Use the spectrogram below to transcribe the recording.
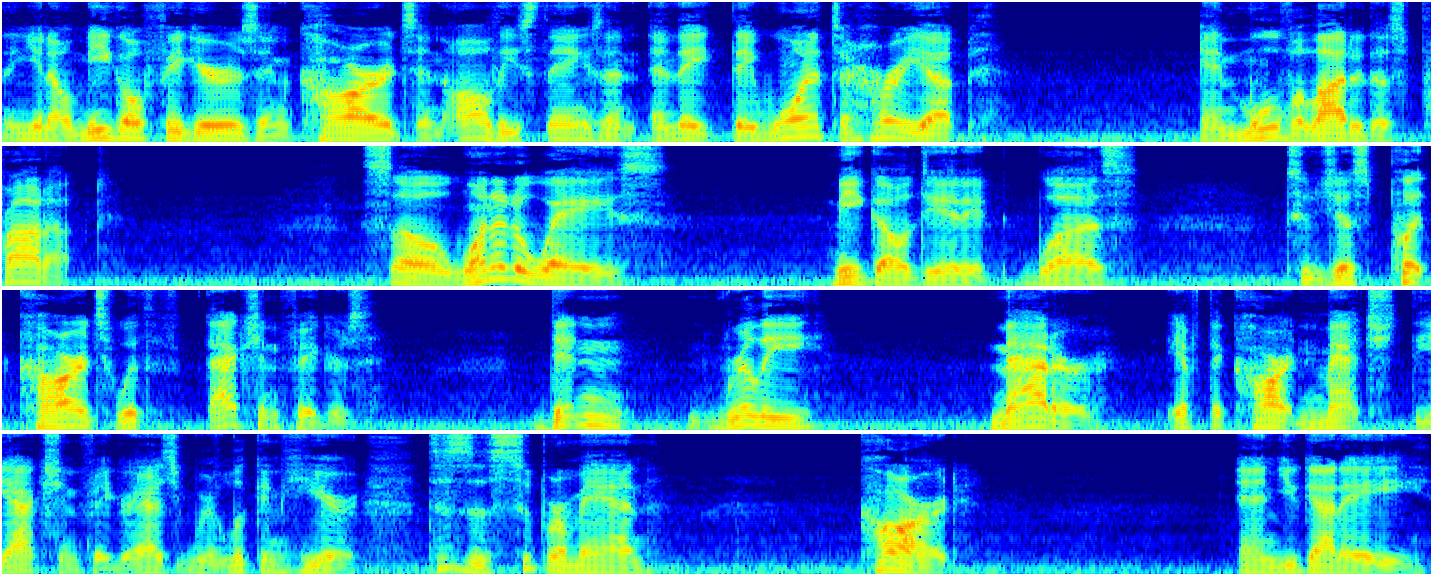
you know, Mego figures and cards and all these things. And, and they, they wanted to hurry up and move a lot of this product. So one of the ways Mego did it was to just put cards with action figures. Didn't really matter if the card matched the action figure as we're looking here this is a superman card and you got a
